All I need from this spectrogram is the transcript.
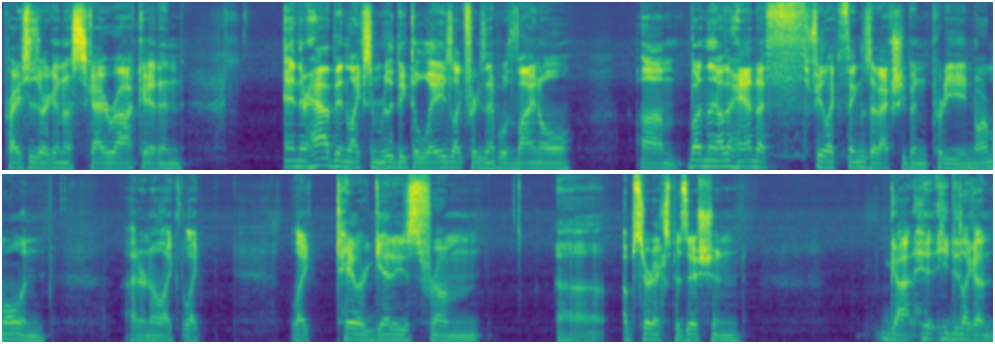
prices are gonna skyrocket, and and there have been like some really big delays, like for example with vinyl. Um, but on the other hand, I feel like things have actually been pretty normal, and I don't know, like like like Taylor Geddes from uh, Absurd Exposition got hit. He did like a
